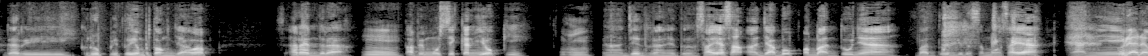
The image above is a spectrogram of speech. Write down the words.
dari grup itu yang bertanggung jawab Rendra. Hmm. Tapi musik kan Yoki. Hmm. Nah, genrenya itu. Saya sa- Jabu pembantunya, bantuin kita semua. Saya nyanyi. Udah ada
